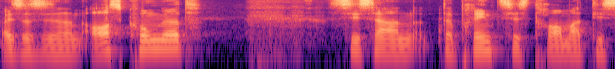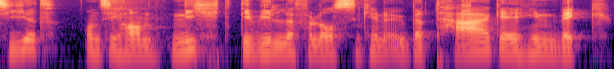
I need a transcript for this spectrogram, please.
Also sie sind ausgehungert, sie sind, der Prinz ist traumatisiert und sie haben nicht die Villa verlassen können über Tage hinweg.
